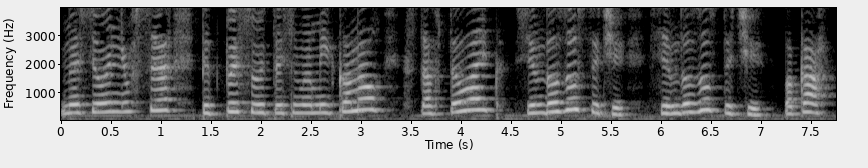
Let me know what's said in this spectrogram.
На сьогодні все. Підписуйтесь на мій канал, ставте лайк. Всім до зустрічі, всім до зустрічі. Пока.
